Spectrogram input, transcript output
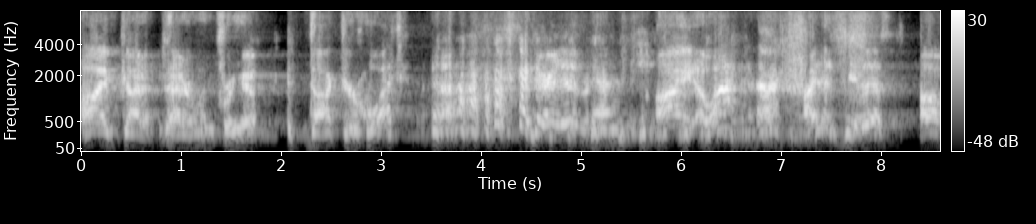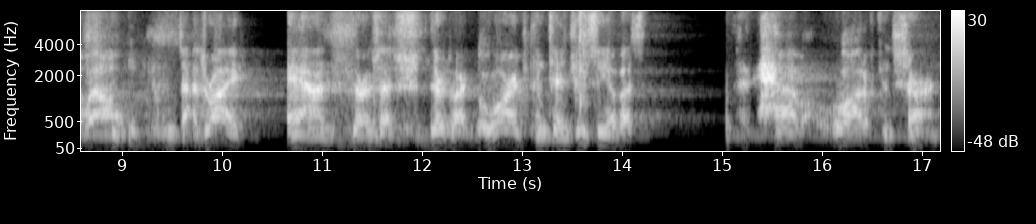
I've got a better one for you. Doctor what? there it is, man. I, what? I didn't see this. Oh, well, that's right. And there's a, there's a large contingency of us that have a lot of concern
